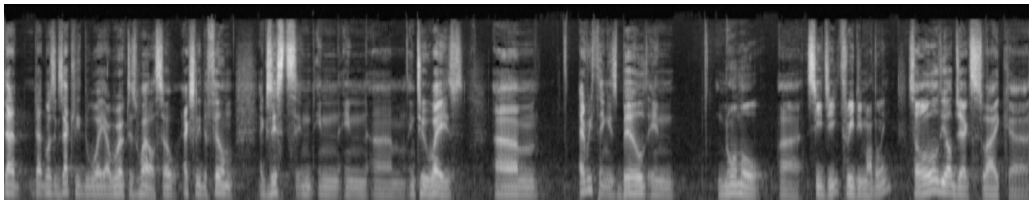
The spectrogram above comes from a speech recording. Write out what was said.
that that was exactly the way I worked as well. So actually, the film exists in in in um, in two ways. Um, everything is built in normal uh, CG, 3D modeling. So all the objects like uh,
